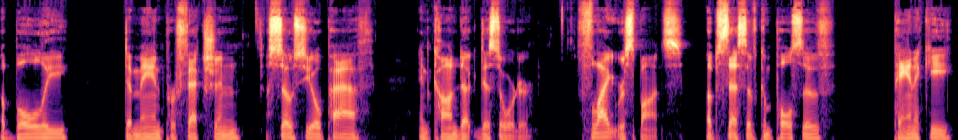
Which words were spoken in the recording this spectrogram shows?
a bully, demand perfection, a sociopath, and conduct disorder. Flight response: obsessive compulsive, panicky,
